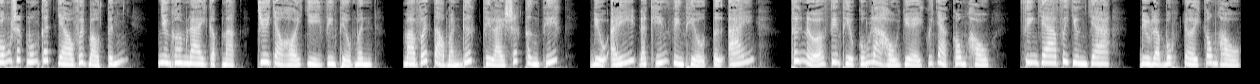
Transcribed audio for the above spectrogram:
vốn rất muốn kết giao với bào tính, nhưng hôm nay gặp mặt chưa chào hỏi gì viên thiệu minh, mà với Tào Mạnh Đức thì lại rất thân thiết. Điều ấy đã khiến viên thiệu tự ái. Thứ nữa viên thiệu cũng là hậu duệ của nhà công hầu, viên gia với dương gia đều là bốn đời công hầu,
